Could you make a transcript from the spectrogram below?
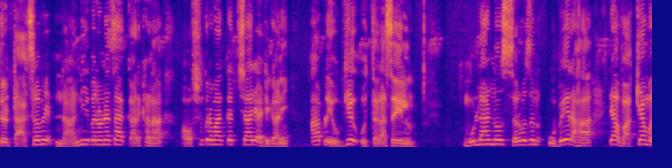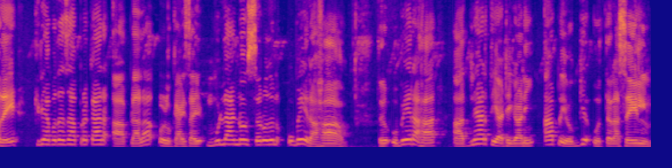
तर टाकसाळ म्हणजे नाणी बनवण्याचा कारखाना ऑप्शन क्रमांक चार या ठिकाणी आपलं योग्य उत्तर असेल. मुलांनो सर्वजण उभे राहा. या वाक्यामध्ये क्रियापदाचा प्रकार आपल्याला ओळखायचा आहे. मुलांनो सर्वजण उभे राहा. तर उभे राहा. आज्ञार्थ या ठिकाणी आपले योग्य उत्तर असेल.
